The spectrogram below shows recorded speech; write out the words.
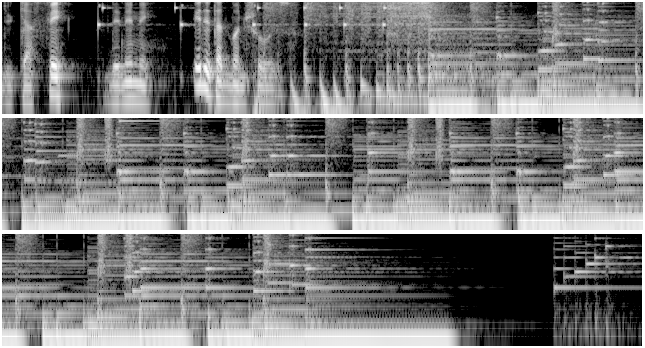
du café, des nénés et des tas de bonnes choses.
